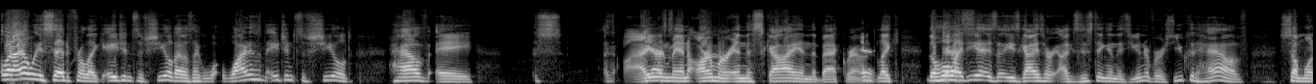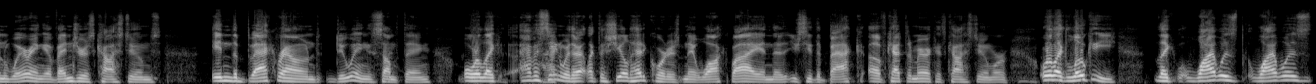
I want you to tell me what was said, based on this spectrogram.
what I always said for like Agents of Shield. I was like, why doesn't Agents of Shield have a s- Iron Yes. Man armor in the sky in the background? Like the whole Yes. idea is that these guys are existing in this universe. You could have someone wearing Avengers costumes in the background doing something or like have a scene where they're at like the shield headquarters and they walk by and the, you see the back of captain america's costume or or like loki like why was why was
